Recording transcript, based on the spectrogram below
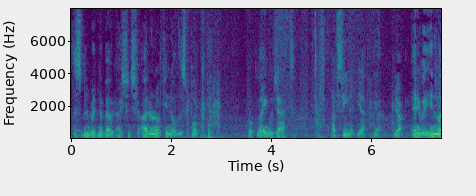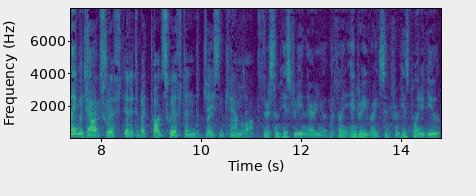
this has been written about, I should, sh- I don't know if you know this book, Book Language Act. I've seen it, yeah. Yeah. Yeah. Anyway, in Language Todd Acts, Swift, edited by Todd Swift and Jason Camlot. there's some history in there. You'll, you'll find Andre writes it from his point of view,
